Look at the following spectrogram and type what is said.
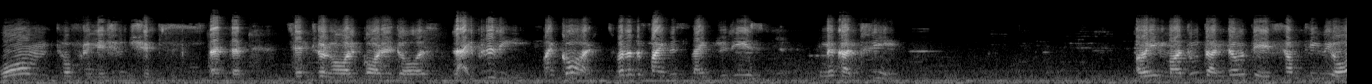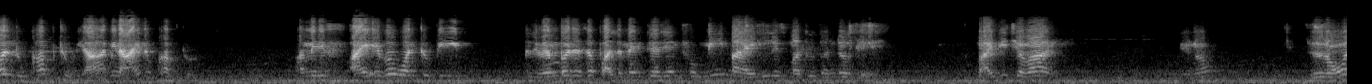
warmth of relationships that that Central Hall corridors, library, my God, it's one of the finest libraries in the country. I mean, Madhu Dandavate is something we all look up to, yeah? I mean, I look up to. I mean, I want to be remembered as a parliamentarian, for me, my idol is Madhu Dandavate. Y.B. Chavan, you know? These are all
